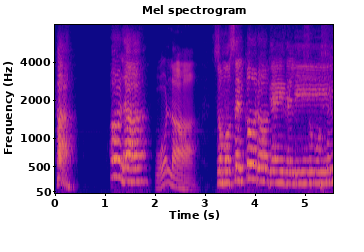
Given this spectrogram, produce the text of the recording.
¡Ja! Hola, ¡Hola! somos el coro gay de Lima.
